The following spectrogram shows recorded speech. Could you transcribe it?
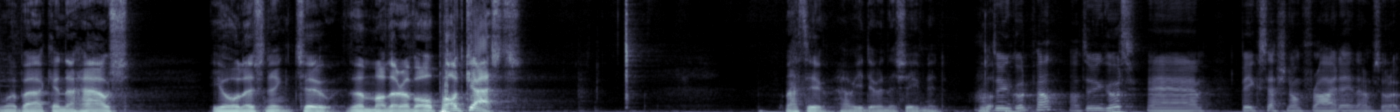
And we're back in the house. You're listening to the mother of all podcasts. Matthew, how are you doing this evening? I'm doing good, pal. I'm doing good. Um, big session on Friday that I'm sort of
